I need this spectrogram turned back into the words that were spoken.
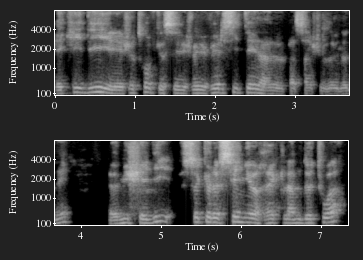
et qui dit, et je trouve que c'est, je vais, le citer, le passage que vous avez donné, euh, dit, ce que le Seigneur réclame de toi,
